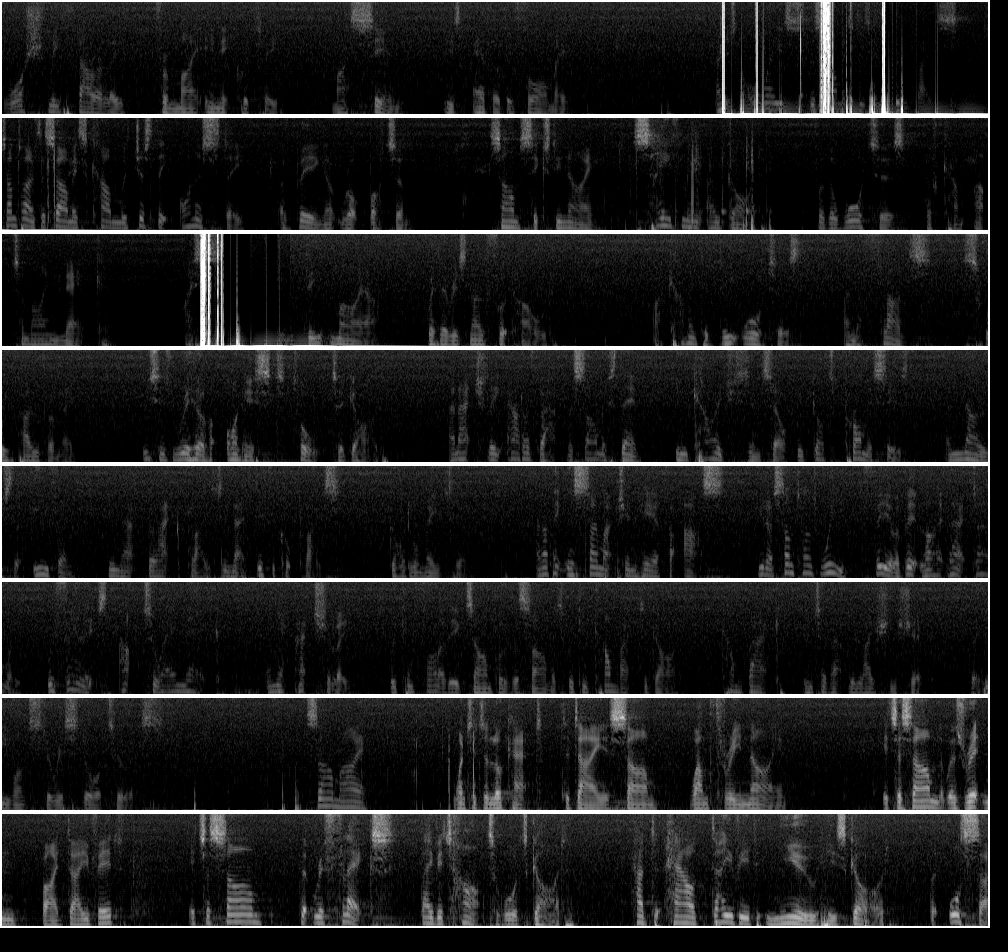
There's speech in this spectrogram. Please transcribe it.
Wash me thoroughly from my iniquity. My sin is ever before me. Just the honesty of being at rock bottom. Psalm 69 Save me, O God, for the waters have come up to my neck. I stand in deep mire where there is no foothold. I've come into deep waters and the floods sweep over me. This is real, honest talk to God. And actually, out of that, the psalmist then encourages himself with God's promises and knows that even in that black place, in that difficult place, God will meet him. And I think there's so much in here for us. You know, sometimes we feel a bit like that, don't we? We feel it's up to our neck. And yet, actually, we can follow the example of the psalmist. We can come back to God, come back into that relationship that he wants to restore to us. Psalm I wanted to look at today is Psalm 139. It's a psalm that was written by David it's a psalm that reflects David's heart towards God. How, d- how David knew his God, but also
